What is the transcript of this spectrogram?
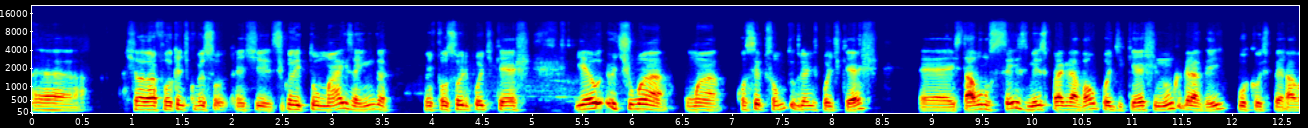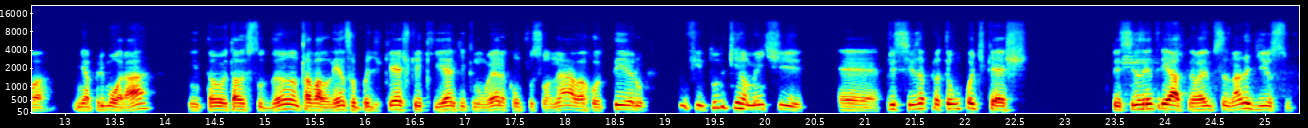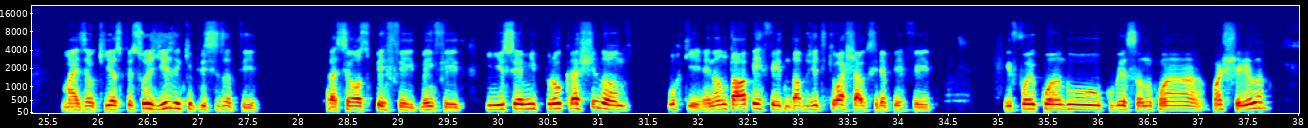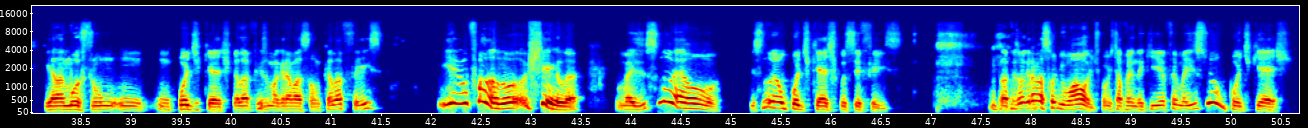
É, a Sheila agora falou que a gente começou, a gente se conectou mais ainda, a gente falou sobre podcast. E eu, eu tinha uma, uma concepção muito grande de podcast. É, estavam seis meses para gravar um podcast e nunca gravei, porque eu esperava me aprimorar. Então eu estava estudando, estava lendo sobre podcast, o que, que era, o que, que não era, como funcionava, roteiro, enfim, tudo que realmente é, precisa para ter um podcast. Precisa, entre aspas, não precisa nada disso, mas é o que as pessoas dizem que precisa ter para ser o nosso perfeito, bem feito. E isso ia me procrastinando. Por quê? Ainda não estava perfeito, não estava do jeito que eu achava que seria perfeito. E foi quando, conversando com a, com a Sheila, e ela mostrou um, um, um, podcast que ela fez, uma gravação que ela fez, e eu falando, oh, Sheila, mas isso não é um, isso não é um podcast que você fez. Ela fez uma gravação de um áudio, como está falando aqui. Eu falei, mas isso não é um podcast.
